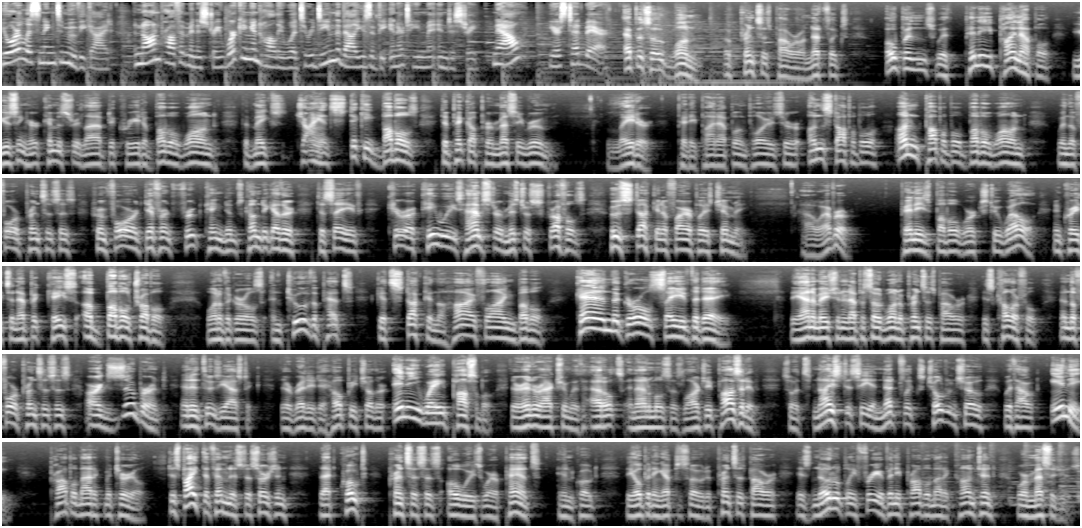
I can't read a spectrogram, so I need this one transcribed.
You're listening to Movie Guide, a nonprofit ministry working in Hollywood to redeem the values of the entertainment industry. Now, here's Ted Baehr. Episode 1 of Princess Power on Netflix opens with Penny Pineapple using her chemistry lab to create a bubble wand that makes giant sticky bubbles to pick up her messy room. Later, Penny Pineapple employs her unstoppable, unpoppable bubble wand when the four princesses from four different fruit kingdoms come together to save Kira Kiwi's hamster, Mr. Scruffles, who's stuck in a fireplace chimney. However, Penny's bubble works too well and creates an epic case of bubble trouble. One of the girls and two of the pets get stuck in the high flying bubble. Can the girls save the day? The animation in episode one of Princess Power is colorful and the four princesses are exuberant and enthusiastic. They're ready to help each other any way possible. Their interaction with adults and animals is largely positive, so it's nice to see a Netflix children's show without any problematic material. Despite the feminist assertion that, quote, princesses always wear pants, end quote, the opening episode of Princess Power is notably free of any problematic content or messages.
